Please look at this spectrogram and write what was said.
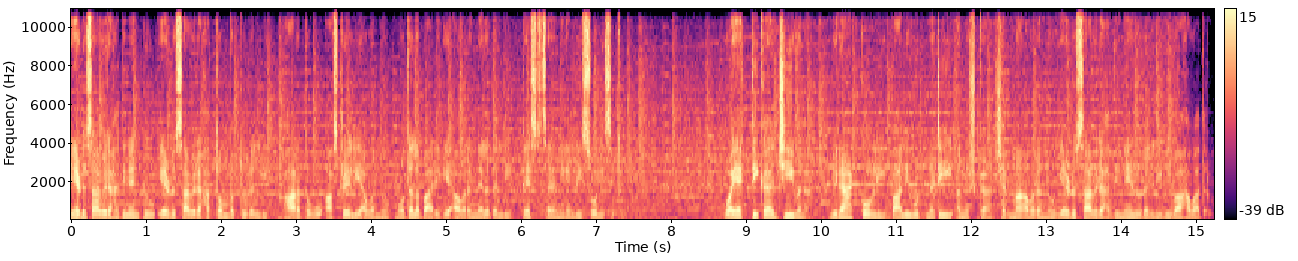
ಎರಡು ಸಾವಿರ ಹದಿನೆಂಟು, ಎರಡು ಸಾವಿರ ಹತ್ತೊಂಬತ್ತರಲ್ಲಿ ಭಾರತವು ಆಸ್ಟ್ರೇಲಿಯಾವನ್ನು ಮೊದಲ ಬಾರಿಗೆ ಅವರ ನೆಲದಲ್ಲಿ ಟೆಸ್ಟ್ ಸರಣಿಯಲ್ಲಿ ಸೋಲಿಸಿತು. ವೈಯಕ್ತಿಕ ಜೀವನ, ವಿರಾಟ್ ಕೊಹ್ಲಿ, ಬಾಲಿವುಡ್ ನಟಿ ಅನುಷ್ಕಾ ಶರ್ಮಾ ಅವರನ್ನು ಎರಡು ಸಾವಿರ ಹದಿನೇಳರಲ್ಲಿ ವಿವಾಹವಾದರು.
